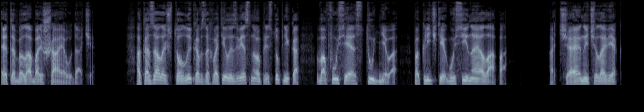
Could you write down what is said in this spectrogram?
Это была большая удача. Оказалось, что Лыков захватил известного преступника Вафусия Студнева по кличке Гусиная Лапа. Отчаянный человек.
